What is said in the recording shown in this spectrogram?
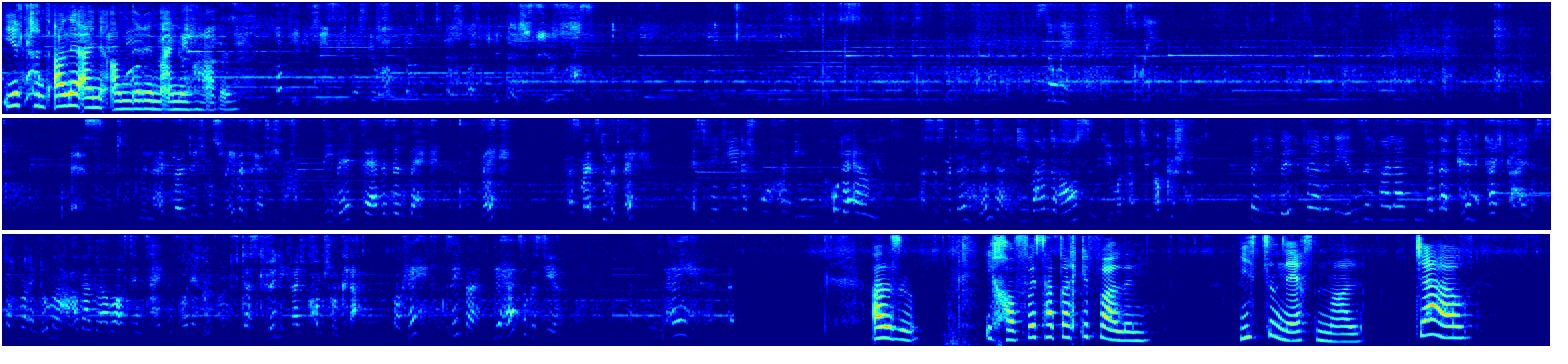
ihr könnt alle eine andere Meinung haben. Zoe, Zoe. Es tut mir leid, Leute, ich muss Raven fertig machen. Die Wildpferde sind weg. Weg? Was meinst du mit weg? Es fehlt jede Spur von ihnen. Die Wildpferde die Insel verlassen, wird das Königreich fallen. Es ist doch nur ein dummer Aberglaube aus den Zeiten vor der Vernunft. Das Königreich kommt schon klar. Okay, seht mal, der Herzog ist hier. Hey, Also, ich hoffe, es hat euch gefallen. Bis zum nächsten Mal. Ciao!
